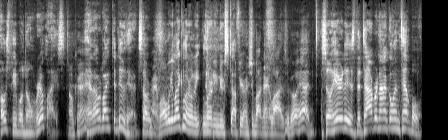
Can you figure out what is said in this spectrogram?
most people don't realize. Okay. And I would like to do that. So, All right. Well, we like learning learning new stuff here on Shabbat Night Live. So go ahead. so here it is: the tabernacle and temple.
